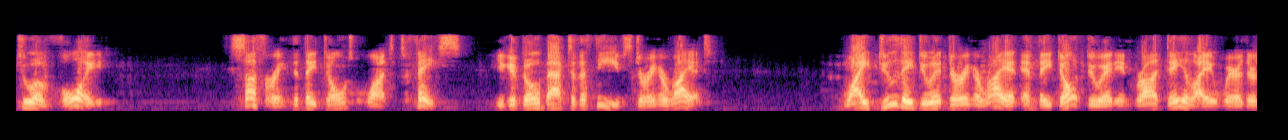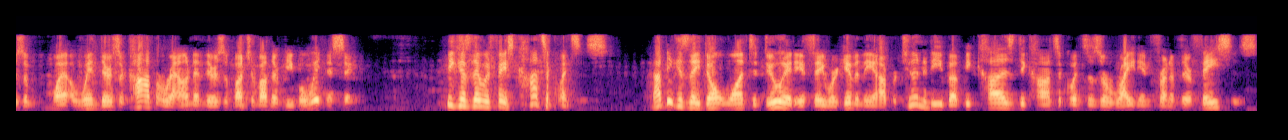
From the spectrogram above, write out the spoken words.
to avoid suffering that they don't want to face. You could go back to the thieves during a riot. Why do they do it during a riot and they don't do it in broad daylight where there's a when there's a cop around and there's a bunch of other people witnessing? Because they would face consequences. Not because they don't want to do it if they were given the opportunity, but because the consequences are right in front of their faces.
